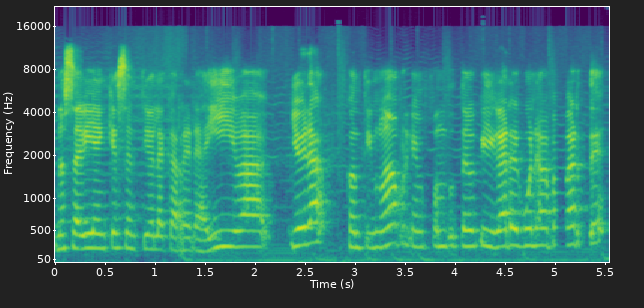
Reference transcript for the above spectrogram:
no sabía en qué sentido la carrera iba. Yo era continuada porque en el fondo tengo que llegar a alguna parte.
